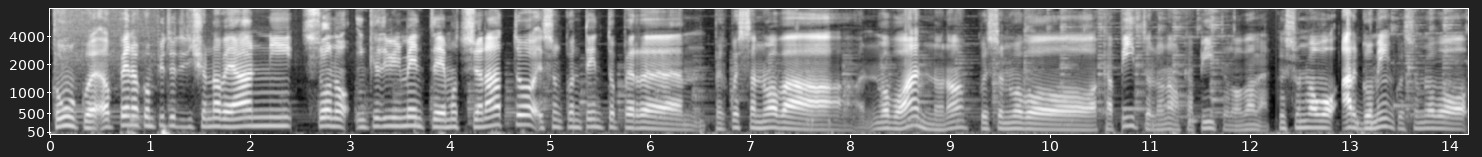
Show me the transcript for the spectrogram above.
Comunque, ho appena compiuto di 19 anni, sono incredibilmente emozionato e sono contento per, ehm, per questo nuovo anno, no? Questo nuovo capitolo, no? Capitolo, vabbè. Questo nuovo argomento, questo nuovo...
